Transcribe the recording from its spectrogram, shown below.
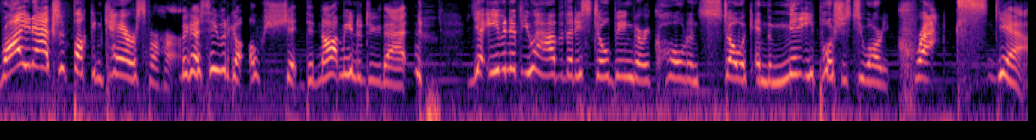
Ryan actually fucking cares for her. Because he would go, oh shit, did not mean to do that. Yeah, even if you have it that he's still being very cold and stoic, and the minute he pushes too hard, he cracks. yeah.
